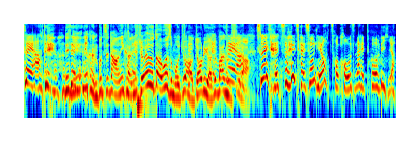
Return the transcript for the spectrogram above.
对啊，对啊，你你你可能不知道，你可能就觉得哎，到底为什么我觉得好焦虑啊？就发生什么事了啊？，所以才 所以才说你要从猴子那里脱离啊。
